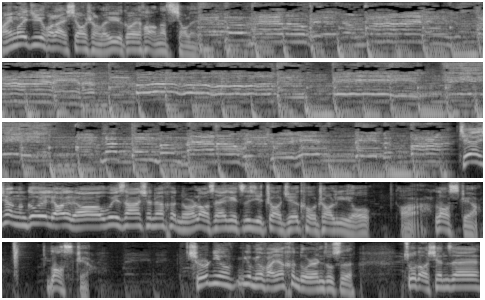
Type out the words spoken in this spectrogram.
欢迎各位继续回来，笑声雷雨，各位好，我是小雷。今天想跟各位聊一聊，为啥现在很多人老是爱给自己找借口、找理由啊？老是这样，老是这样。其实你有你有没有发现，很多人就是做到现在，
